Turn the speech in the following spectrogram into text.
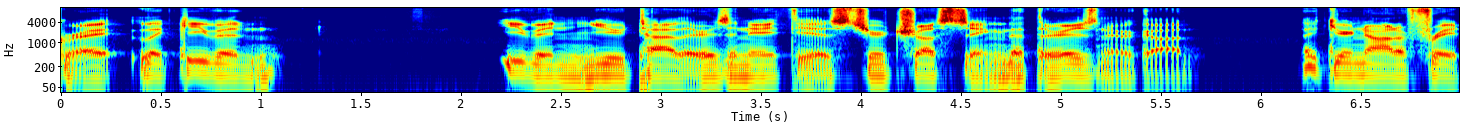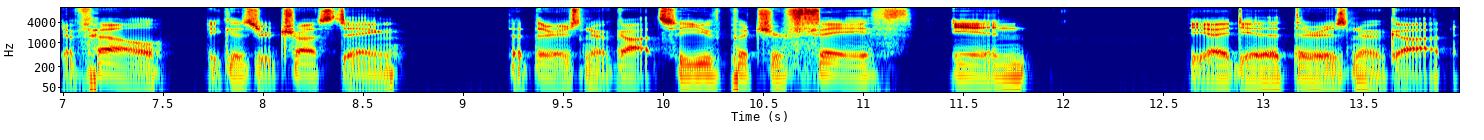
right like even even you tyler as an atheist you're trusting that there is no god like you're not afraid of hell because you're trusting that there is no god so you've put your faith in the idea that there is no god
